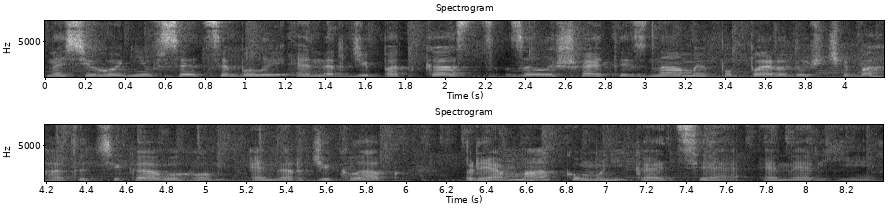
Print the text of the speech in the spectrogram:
На сьогодні все це були Energy Podcast. Залишайтесь з нами. Попереду ще багато цікавого. Energy Club – пряма комунікація енергії.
